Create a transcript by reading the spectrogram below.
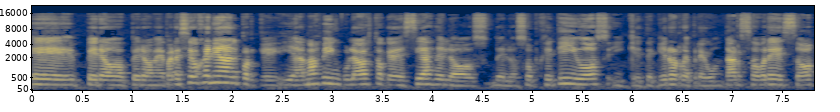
Eh, pero, pero me pareció genial porque, y además vinculado a esto que decías de los, de los objetivos, y que te quiero repreguntar sobre eso,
